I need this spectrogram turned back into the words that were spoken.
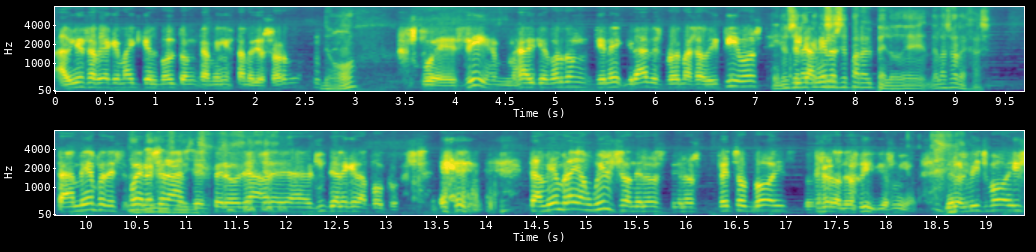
¿alguien sabía que Michael Bolton también está medio sordo? No. Pues sí, Michael Bolton tiene graves problemas auditivos. ¿Y no será que también, no se separa el pelo de, de las orejas? También puede ser- bueno, eso era antes, pero ya, ahora ya, ya le queda poco. también Brian Wilson de los de los Pet Shop Boys, perdón, de los, Dios mío, de los Beach Boys,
